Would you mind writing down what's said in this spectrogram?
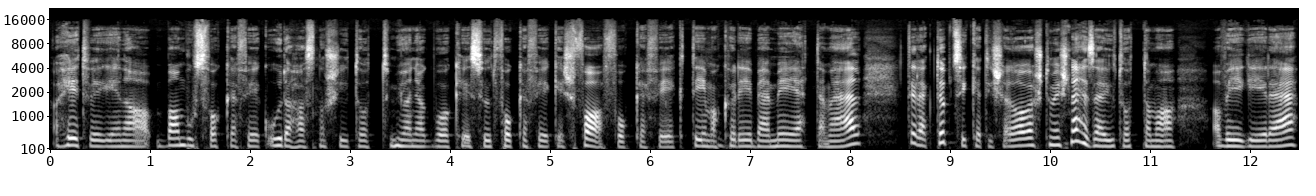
a hétvégén a bambuszfogkefék újrahasznosított műanyagból készült fogkefék és fa fogkefék témakörében mélyedtem el. Tényleg több cikket is elolvastam, és nehezen jutottam a, a végére,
